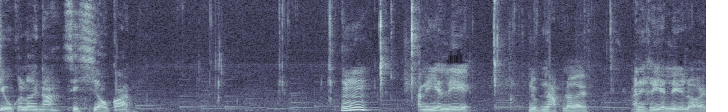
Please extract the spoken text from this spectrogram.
จิ๋วกันเลยนะ สีเขียวก่อน อืม อันนี้เยลลี่ หนึบหนับเลย อันนี้คือเยลลี่เลย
